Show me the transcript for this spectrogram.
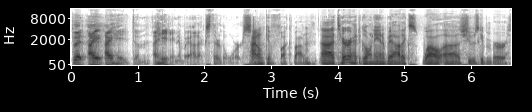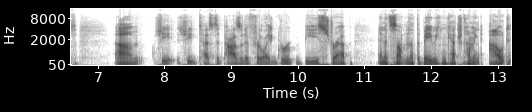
but I I hate them. I hate antibiotics. They're the worst. I don't give a fuck about them. Uh, Tara had to go on antibiotics while uh, she was giving birth. Um, she she tested positive for like Group B strep, and it's something that the baby can catch coming out.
